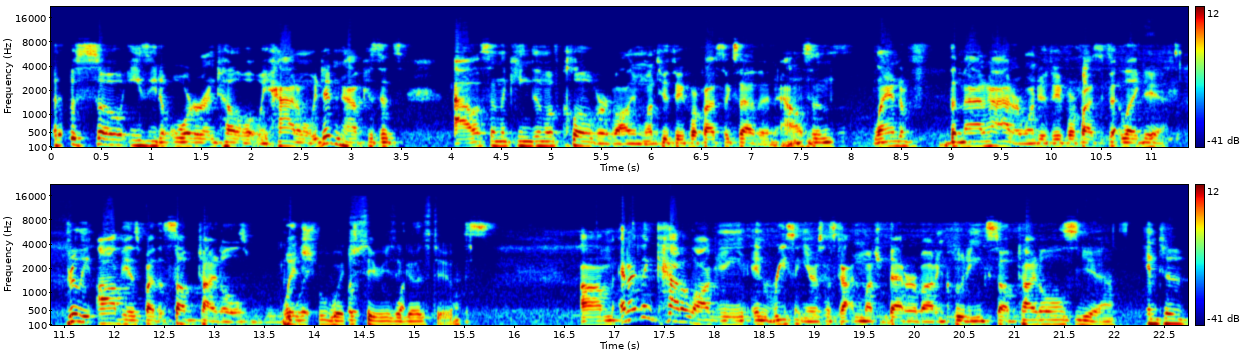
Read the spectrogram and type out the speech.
but it was so easy to order and tell what we had and what we didn't have because it's Alice in the Kingdom of Clover, Volume One, Two, Three, Four, Five, Six, Seven. Alice in Land of the Mad Hatter, One, Two, Three, Four, Five, Six, Seven. Like, Yeah. it's really obvious by the subtitles which which, which series it goes to. Um, and I think cataloging in recent years has gotten much better about including subtitles Yeah. into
